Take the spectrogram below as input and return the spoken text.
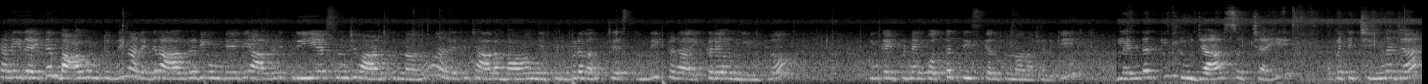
కానీ ఇదైతే బాగుంటుంది. నా దగ్గర ఆల్రెడీ ఉండేది ఆల్రెడీ త్రీ ఇయర్స్ నుంచి వాడుతున్నాను. అదైతే చాలా బాగుంది. ఇప్పుడు కూడా వర్క్ చేస్తుంది. ఇక్కడ ఇక్కడే ఉంది ఇంట్లో. ఇంకా ఇప్పుడు నేను కొత్తది తీసుకెళ్తున్నాను అక్కడికి. బ్లెండర్కి టూ జార్స్ వచ్చాయి. ఒకటి చిన్న జార్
